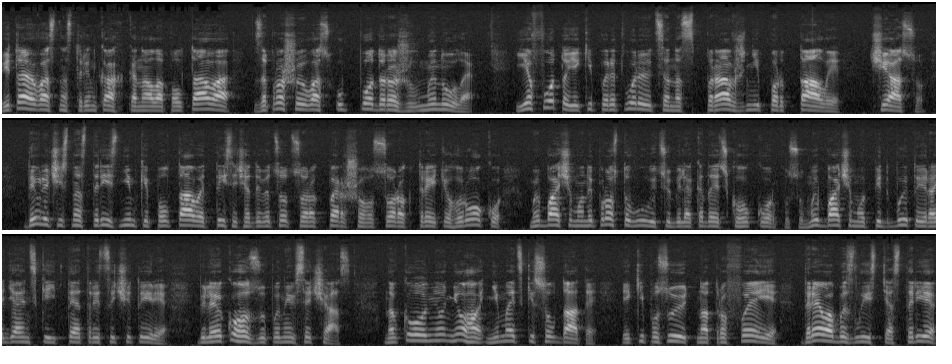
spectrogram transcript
Вітаю вас на сторінках канала Полтава. Запрошую вас у подорож в минуле. Є фото, які перетворюються на справжні портали часу. Дивлячись на старі знімки Полтави 1941-43 року, ми бачимо не просто вулицю біля кадетського корпусу, ми бачимо підбитий радянський Т-34, біля якого зупинився час. Навколо нього німецькі солдати, які позують на трофеї, дерева без листя, старі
